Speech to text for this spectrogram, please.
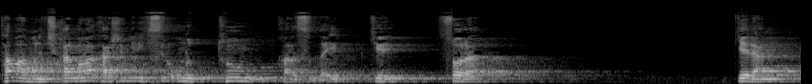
tamamını çıkarmama karşın bir ikisini unuttuğum kanısındayım ki sonra gelen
